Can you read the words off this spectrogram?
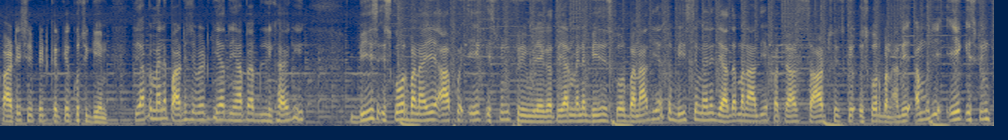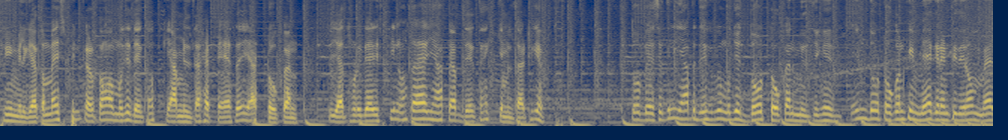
पार्टिसिपेट करके कुछ गेम तो यहाँ पर मैंने पार्टिसिपेट किया तो यहाँ पर अब लिखा है कि बीस स्कोर बनाइए, आपको एक स्पिन फ्री मिलेगा। तो यार मैंने बीस स्कोर बना दिया तो बीस से मैंने ज़्यादा बना दिया पचास, साठ स्कोर बना दिए। अब मुझे एक स्पिन फ्री मिल गया तो मैं स्पिन करता हूँ और मुझे देखता हूँ क्या मिलता है, पैसे या टोकन। तो यार थोड़ी देर स्पिन होता है, यहाँ पर आप देखते हैं क्या मिलता है, ठीक है? तो बेसिकली यहाँ पे देखोगे मुझे दो टोकन मिल चुके हैं। इन दो टोकन की मैं गारंटी दे रहा हूँ, मैं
